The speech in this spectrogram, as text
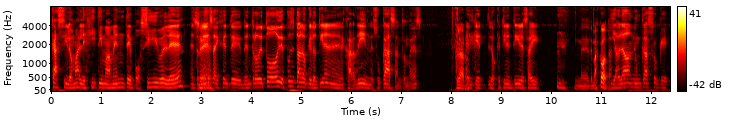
casi lo más legítimamente posible. ¿Entendés? Sí. Hay gente dentro de todo y después están los que lo tienen en el jardín de su casa, ¿entendés? Claro, El que, los que tienen tigres ahí. De, mascota. Y hablaban de un caso que,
